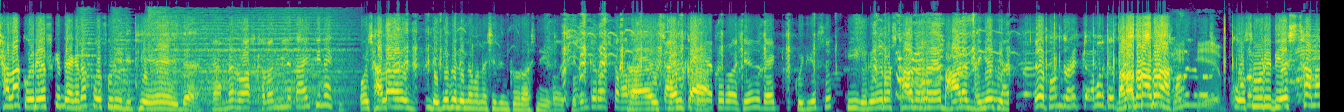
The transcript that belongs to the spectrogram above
শালা কইরে আজকে? দেখে না কচুরি দিতি এই দেখ। আপনার রস খাবার মিলে তাই কি নাকি? ওই শালা দেখে ফেলিল মানে সেদিন কেউ রস নিয়ে। ও, সেদিনকে রসটা ভালো হ্যাঁ, সলকা। এত রস দেখ করিয়েছে কি করে? রস খাওয়া যাবে ভাড়া ভেঙে ফেলি। এ বন্ধু আমার দাঁড়া দাঁড়া দাঁড়া কচুরি দেশ ছালা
